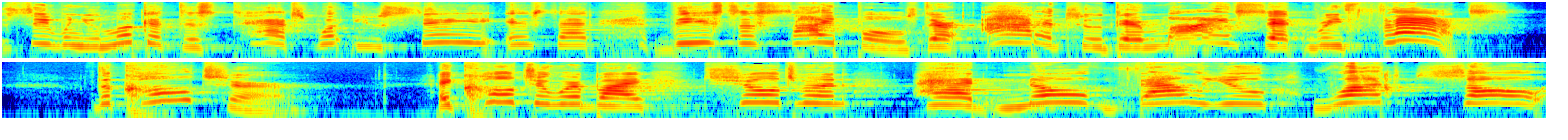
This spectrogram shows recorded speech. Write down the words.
see, when you look at this text, what you see is that these disciples, their attitude, their mindset reflects the culture. A culture whereby children had no value whatsoever.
